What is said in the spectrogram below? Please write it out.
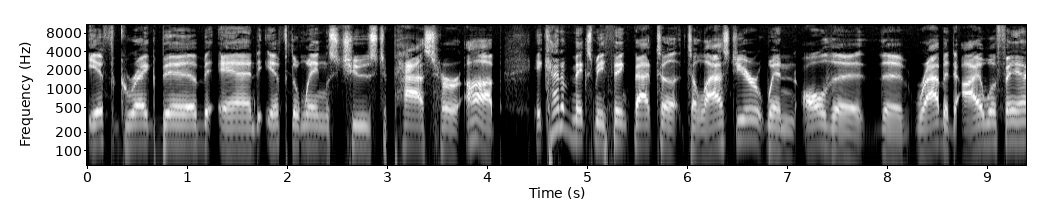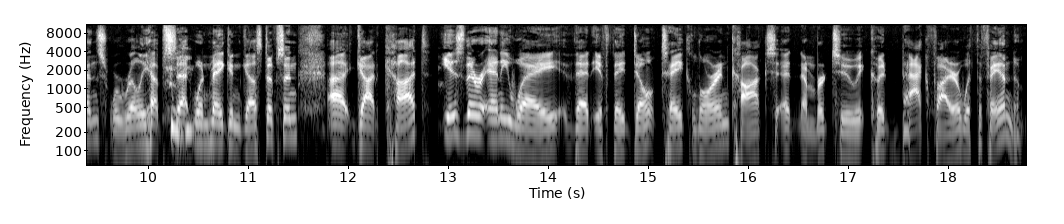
if Greg Bibb and if the Wings choose to pass her up, it kind of makes me think back to, to last year when all the, the rabid Iowa fans were really upset when Megan Gustafson uh, got cut. Is there any way that if they don't take Lauren Cox at number two, it could backfire with the fandom?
